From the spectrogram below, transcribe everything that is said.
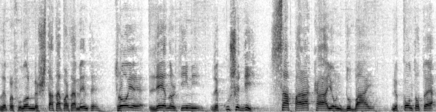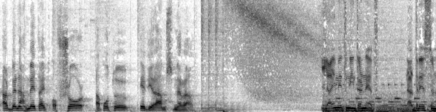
dhe përfundon me shtatë apartamente troje leje ndërtimi dhe kush e di sa para ka ajo në Dubai në konto të Arben Ahmetajt offshore apo të Edi Ramës me radhë. Lajmet në internet në adresën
